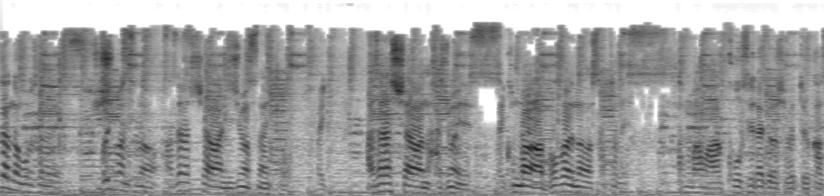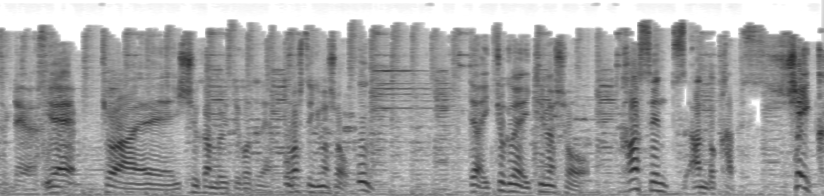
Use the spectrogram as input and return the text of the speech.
間のご無沙汰です。フィッシュマンズのアザラシシャワーニジマスナイト。はい。アザラシシャワーの始まりです。こんばんは、ボーカルの佐藤です。こんばんは、構成だけど喋ってる川崎です。いえ今日は、えー、1週間ぶりということで、飛ばしていきましょう。では、1曲目いってみましょう。カーセンツカッツ、シェイク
